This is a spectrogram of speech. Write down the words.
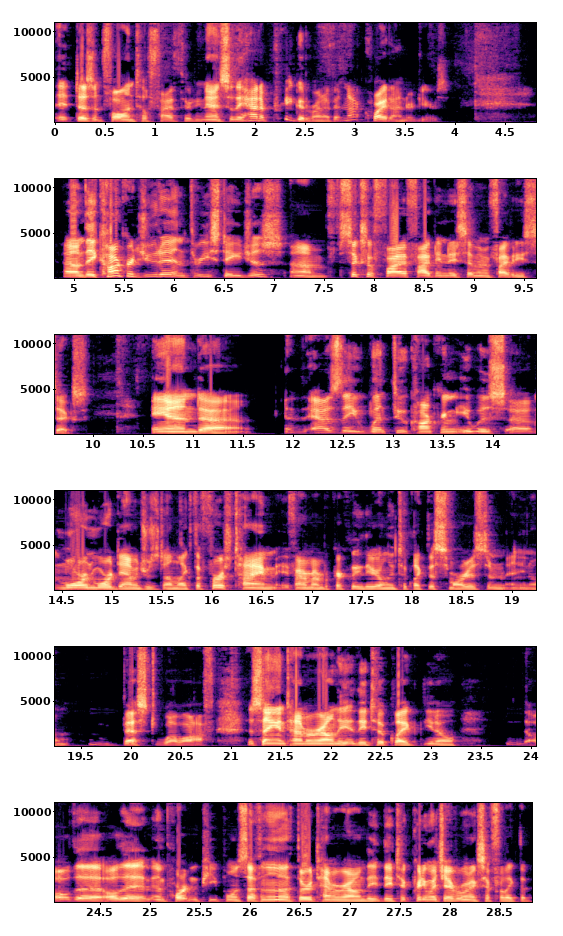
it doesn't fall until 539. So they had a pretty good run of it, not quite 100 years. Um, they conquered Judah in three stages: um, 605, 597, and 586. And uh, as they went through conquering, it was uh, more and more damage was done. Like the first time, if I remember correctly, they only took like the smartest and, and you know best well off. The second time around, they, they took like you know all the all the important people and stuff. And then the third time around, they, they took pretty much everyone except for like the,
